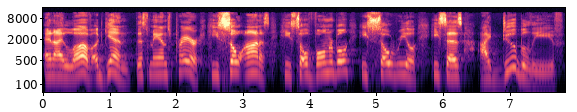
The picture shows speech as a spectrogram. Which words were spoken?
and I love, again, this man's prayer. He's so honest, he's so vulnerable, he's so real. He says, I do believe,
